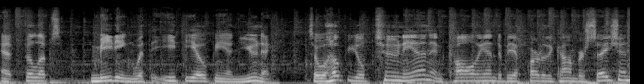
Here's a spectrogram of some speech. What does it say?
at Philip's meeting with the Ethiopian eunuch. So we hope you'll tune in and call in to be a part of the conversation.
